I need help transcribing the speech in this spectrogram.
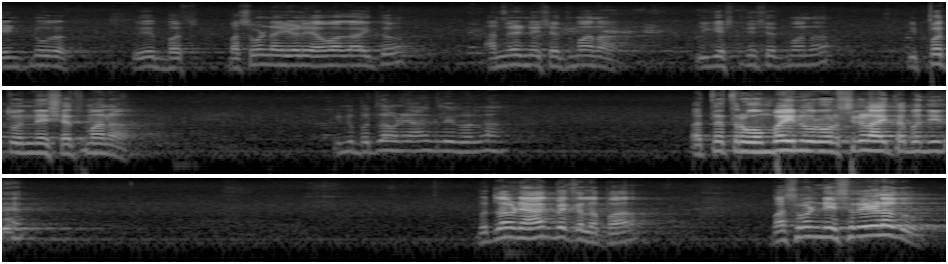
ಎಂಟುನೂರು, ಈ ಬಸ್, ಬಸವಣ್ಣ ಹೇಳಿ ಯಾವಾಗ ಆಯಿತು? ಹನ್ನೆರಡನೇ ಶತಮಾನ. ಈಗ ಎಷ್ಟನೇ ಶತಮಾನ? ಇಪ್ಪತ್ತೊಂದನೇ ಶತಮಾನ. ಇನ್ನು ಬದಲಾವಣೆ ಆಗಲಿಲ್ವಲ್ಲ? ಹತ್ತತ್ರ ಒಂಬೈನೂರು ವರ್ಷಗಳಾಯ್ತಾ ಬಂದಿದೆ. ಬದಲಾವಣೆ ಆಗಬೇಕಲ್ಲಪ್ಪ. ಬಸವಣ್ಣ ಹೆಸರು ಹೇಳೋದು.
